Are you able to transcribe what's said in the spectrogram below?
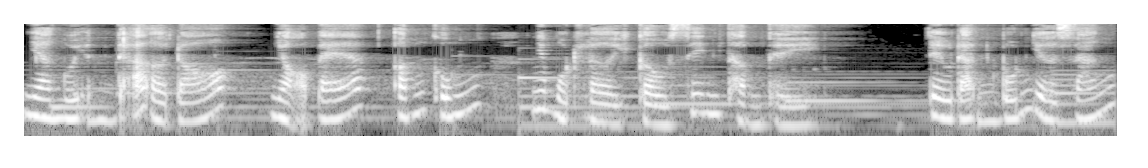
Nhà nguyện đã ở đó, nhỏ bé, ấm cúng như một lời cầu xin thầm thì. Đều đặn 4 giờ sáng,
